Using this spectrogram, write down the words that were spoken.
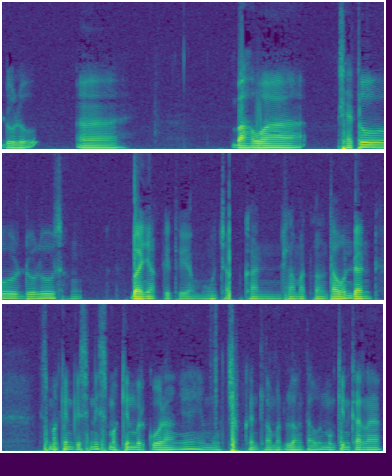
dulu uh, bahwa saya tuh dulu banyak gitu yang mengucapkan selamat ulang tahun dan semakin ke sini semakin berkurangnya yang mengucapkan selamat ulang tahun. Mungkin karena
